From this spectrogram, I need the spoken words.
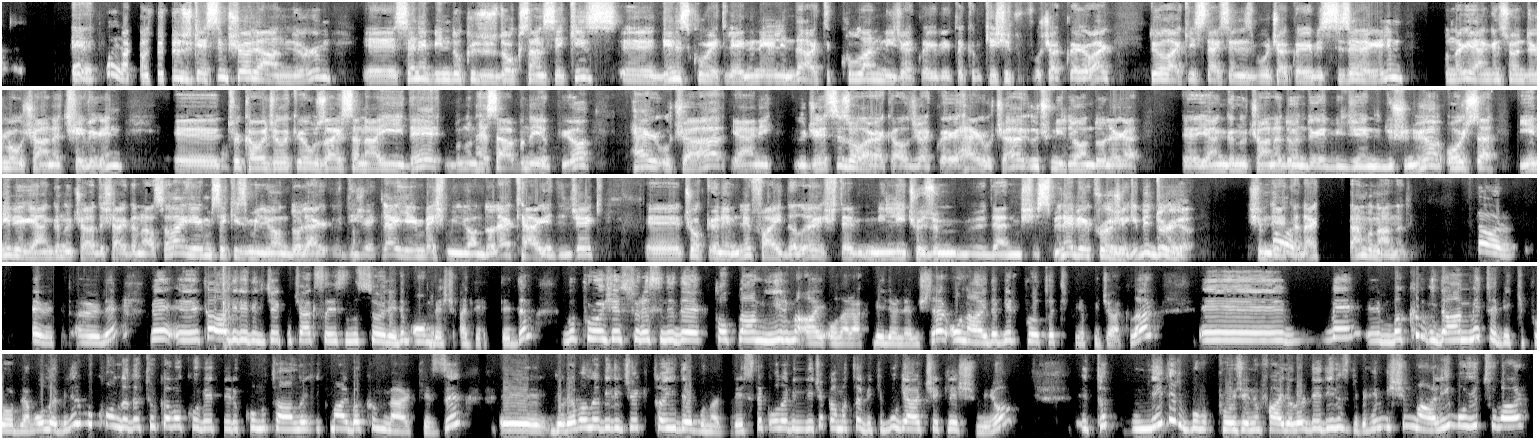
Evet, buyurun. Pardon, sözünüzü kesim şöyle anlıyorum. e, sene 1998 e, deniz kuvvetlerinin elinde artık kullanmayacakları bir takım keşif uçakları var. Diyorlar ki isterseniz bu uçakları biz size verelim. Bunları yangın söndürme uçağına çevirin. E, Türk Havacılık ve Uzay Sanayi de bunun hesabını yapıyor. Her uçağa yani ücretsiz olarak alacakları her uçağa 3 milyon dolara e, yangın uçağına döndürebileceğini düşünüyor. Oysa yeni bir yangın uçağı dışarıdan alsalar 28 milyon dolar ödeyecekler. 25 milyon dolar kar edilecek. E, çok önemli, faydalı işte milli çözüm denmiş ismine bir proje gibi duruyor. Şimdiye Doğru. kadar ben bunu anladım. Doğru. Evet öyle ve e, tadil edilecek uçak sayısını söyledim 15 adet dedim. Bu proje süresini de toplam 20 ay olarak belirlemişler. 10 ayda bir prototip yapacaklar. E, ve e, bakım idame tabii ki problem olabilir. Bu konuda da Türk Hava Kuvvetleri Komutanlığı İkmal Bakım Merkezi e, görev alabilecek. TAİ de buna destek olabilecek ama tabii ki bu gerçekleşmiyor. E, tab- nedir bu projenin faydaları? Dediğiniz gibi hem işin mali boyutu var,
